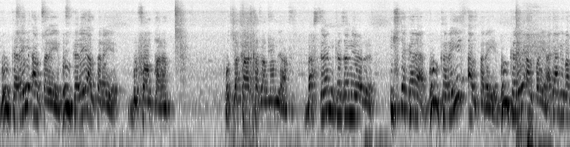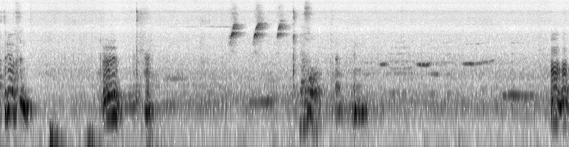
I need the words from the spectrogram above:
Bul karayı al parayı. Bul karayı al parayı. Bu son param. Mutlaka kazanmam lazım. Bastıran kazanıyor. İşte kara. Bul karayı al parayı. Bul karayı al parayı. Hadi abi bastırıyor musun? Hı. Ha. Hı hı. Hı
